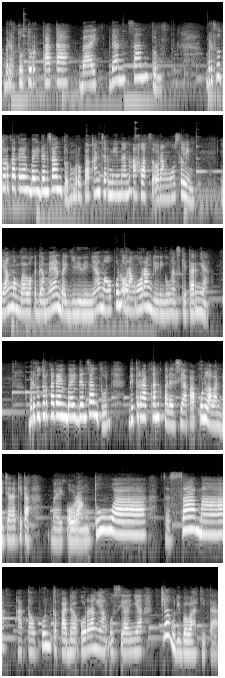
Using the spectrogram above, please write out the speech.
bertutur kata baik dan santun. Bertutur kata yang baik dan santun merupakan cerminan akhlak seorang muslim yang membawa kedamaian bagi dirinya maupun orang-orang di lingkungan sekitarnya. Bertutur kata yang baik dan santun diterapkan kepada siapa pun lawan bicara kita, baik orang tua, sesama, ataupun kepada orang yang usianya jauh di bawah kita.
